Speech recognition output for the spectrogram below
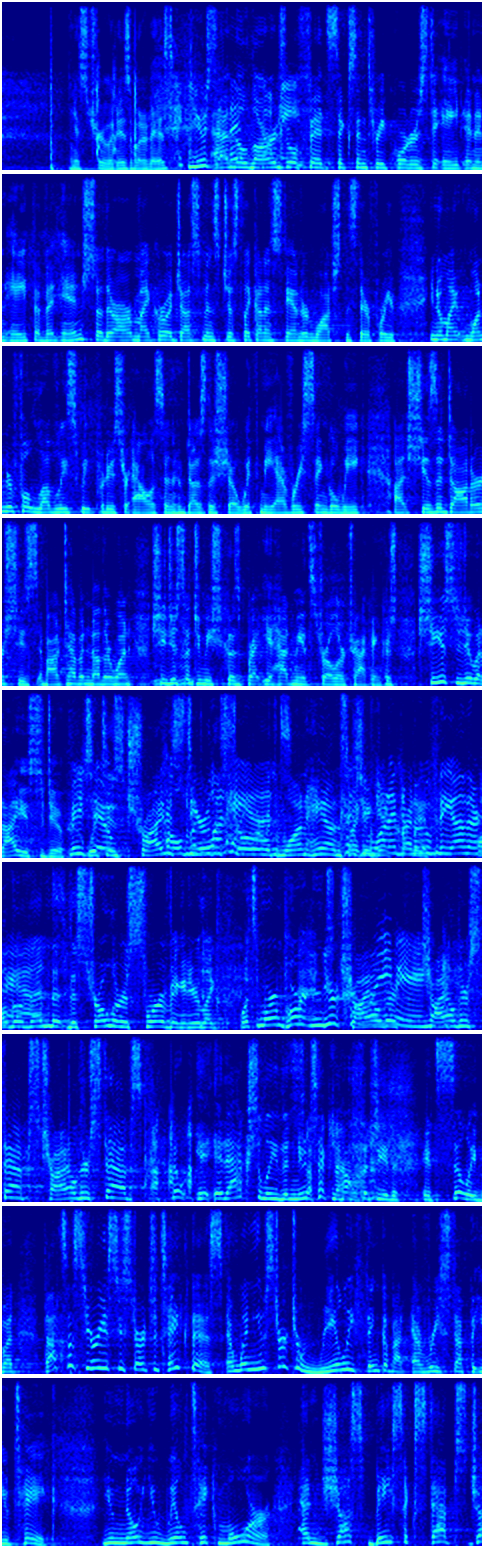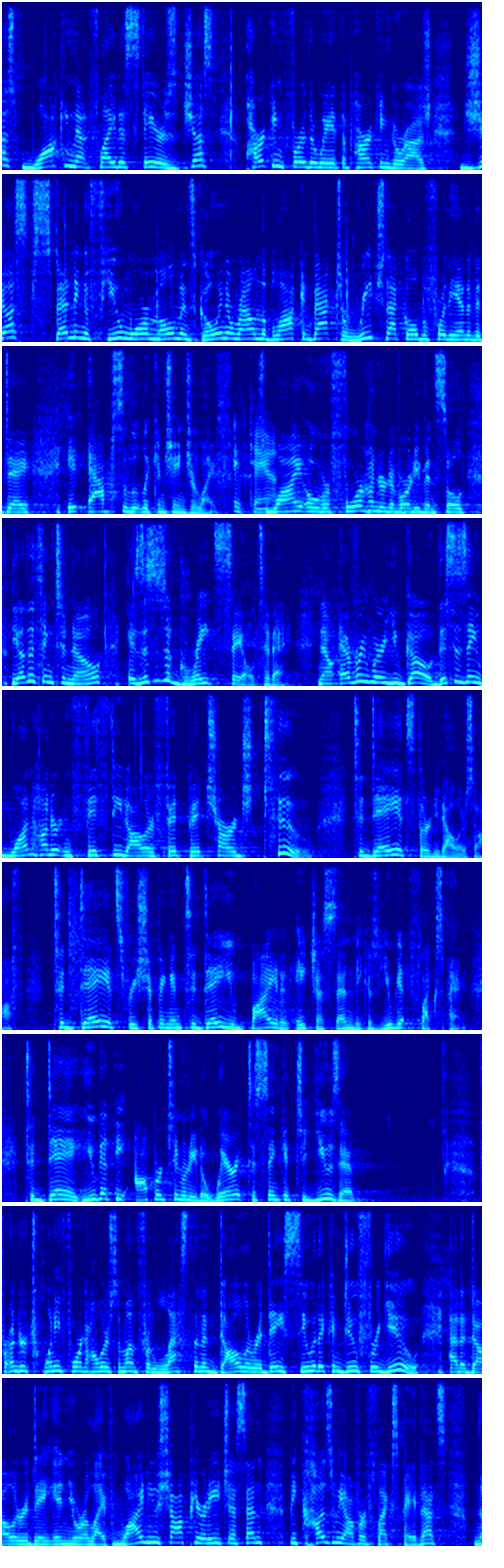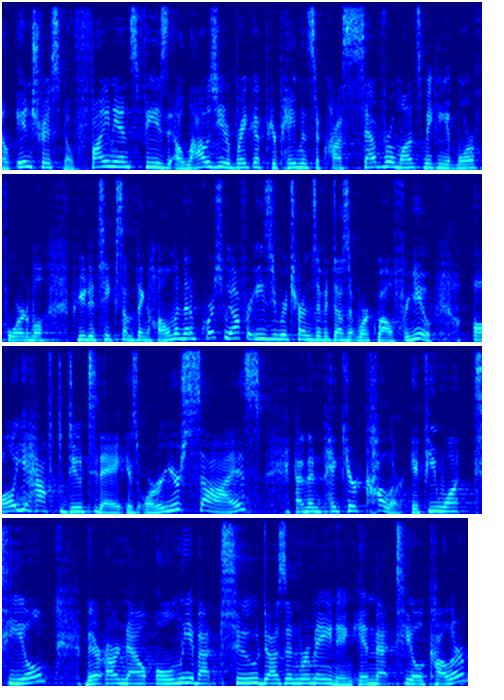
It's true, it is what it is. You said And the it, large will fit six and three quarters to eight and an eighth of an inch. So there are micro adjustments just like on a standard watch that's there for you. You know, my wonderful, lovely, sweet producer, Allison, who does this show with me every single week, uh, she has a daughter. She's about to have another one. She mm -hmm. just said to me, she goes, Brett, you had me at stroller tracking. Because she used to do what I used to do. Which is try to Hold steer the stroller hand, with one hand so I can get credit. To move the other Although hand. then the, the, stroller is swerving and you're like, what's more important? You're child or, child or steps, child or steps. No, it, it actually the new so technology, that it's silly, but that's how serious you start to take this. And when you start to really think about every step that you take, you know you will take more. And just basic steps, just walking that flight of stairs, just parking further away at the parking garage, just spending a few more moments going around the block and back to reach that goal before the end of the day, it absolutely can change your life. It can. It's why over 400 have already been sold. The other thing to know is this is a great sale today. Now, everywhere you go, this is a $150 Fitbit Charge 2. Today, it's $30 off. Today it's free shipping and today you buy it at HSN because you get FlexPay. Today you get the opportunity to wear it, to sync it, to use it for under $24 a month for less than a dollar a day. See what it can do for you at a dollar a day in your life. Why do you shop here at HSN? Because we offer FlexPay. That's no interest, no finance fees. It allows you to break up your payments across several months, making it more affordable for you to take something home. And then of course we offer easy returns if it doesn't work well for you. All you have to do today is order your size and then pick your color. If you want teal, there are now only about two dozen remaining in that teal color.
